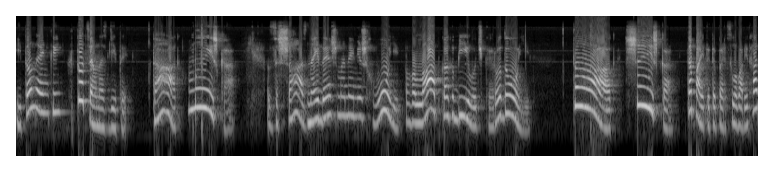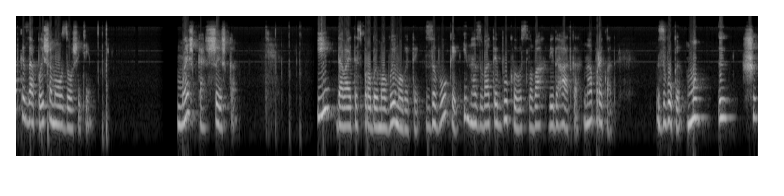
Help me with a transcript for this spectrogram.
і тоненький. Хто це у нас, діти? Так, мишка. З Ш знайдеш мене між хвої, в лапках білочки родої. Так, шишка. Давайте тепер слова відгадки запишемо у зошиті. Мишка шишка. І давайте спробуємо вимовити звуки і назвати букви у словах відгадках. Наприклад, звуки М, И, Ш,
